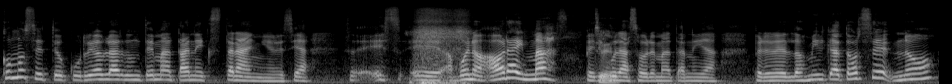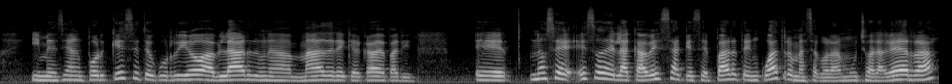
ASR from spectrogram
¿cómo se te ocurrió hablar de un tema tan extraño? Decía, es, eh, bueno, ahora hay más películas sobre maternidad, pero en el 2014 no, y me decían, ¿por qué se te ocurrió hablar de una madre que acaba de parir? Eh, no sé, eso de la cabeza que se parte en cuatro me hace acordar mucho a la guerra,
